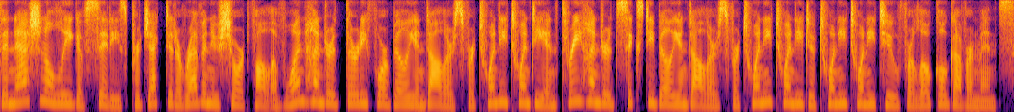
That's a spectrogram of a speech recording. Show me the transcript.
The National League of Cities projected a revenue shortfall of $134 billion for 2020 and $360 billion for 2020 to 2022 for local governments.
